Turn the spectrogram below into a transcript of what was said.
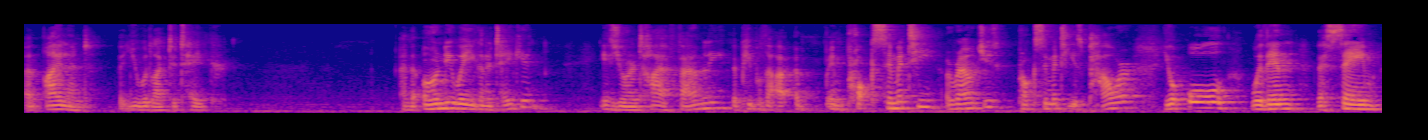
an island that you would like to take. And the only way you're going to take it is your entire family, the people that are uh, in proximity around you. Proximity is power. You're all within the same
